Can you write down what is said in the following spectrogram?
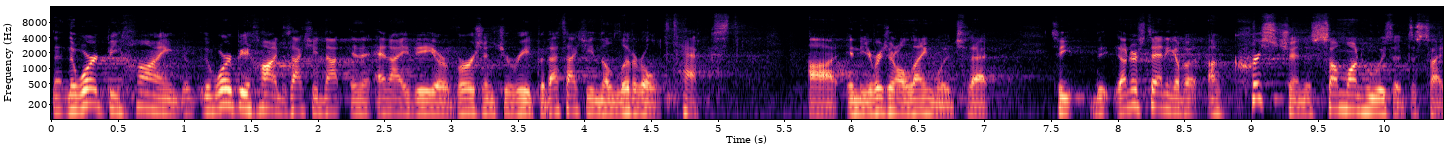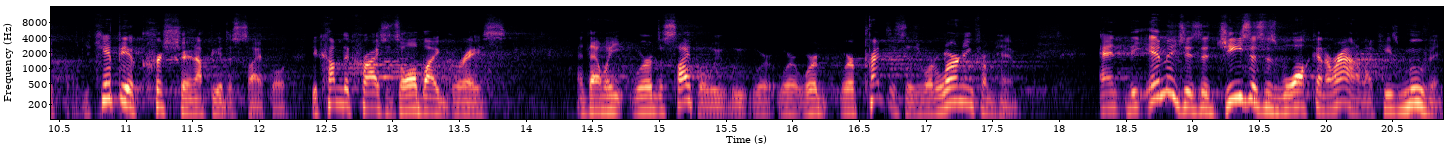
the word behind, the word behind is actually not in the NIV or versions you read, but that's actually in the literal text uh, in the original language that See, the understanding of a, a, Christian is someone who is a disciple. You can't be a Christian and not be a disciple. You come to Christ, it's all by grace. And then we, we're a disciple. We, we, we're, we're, we're apprentices. We're learning from him. And the image is that Jesus is walking around, like he's moving.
